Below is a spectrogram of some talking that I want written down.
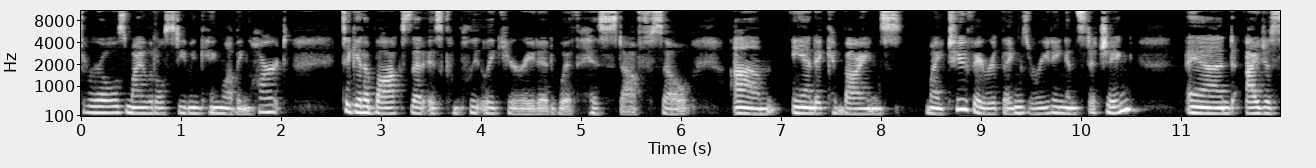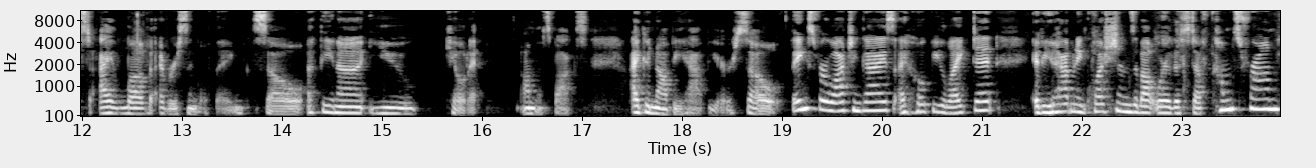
thrills my little Stephen King loving heart to get a box that is completely curated with his stuff. So, um, and it combines my two favorite things, reading and stitching. And I just, I love every single thing. So, Athena, you killed it on this box. I could not be happier. So, thanks for watching, guys. I hope you liked it. If you have any questions about where this stuff comes from,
